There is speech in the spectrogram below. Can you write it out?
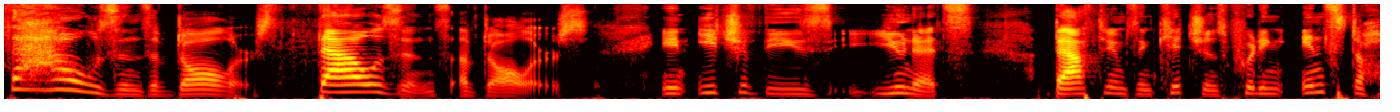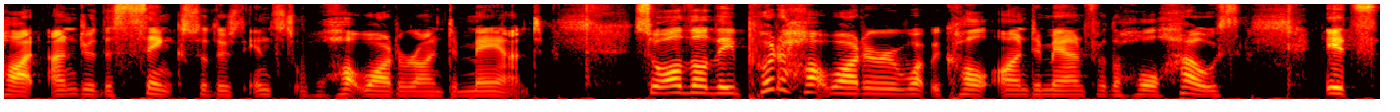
thousands of dollars, thousands of dollars in each of these units, bathrooms and kitchens, putting InstaHot under the sink so there's insta hot water on demand. So although they put hot water, what we call on demand for the whole house, it's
